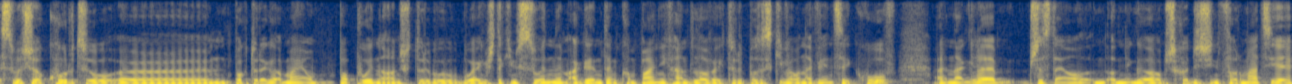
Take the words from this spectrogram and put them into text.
Słyszy o kurcu, po którego mają popłynąć, który był, był jakimś takim słynnym agentem kompanii handlowej, który pozyskiwał najwięcej kłów, ale nagle przestają od, od niego przychodzić informacje.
